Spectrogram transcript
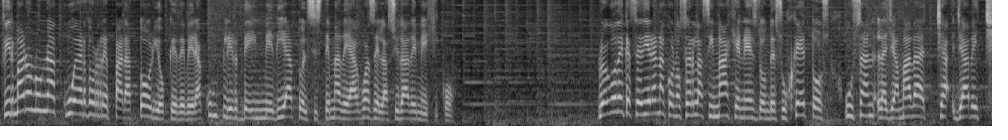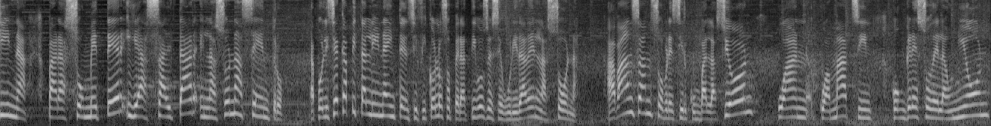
firmaron un acuerdo reparatorio que deberá cumplir de inmediato el sistema de aguas de la Ciudad de México. Luego de que se dieran a conocer las imágenes donde sujetos usan la llamada llave china para someter y asaltar en la zona centro la policía capitalina intensificó los operativos de seguridad en la zona. Avanzan sobre circunvalación, Juan Cuamatzin, Congreso de la Unión,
